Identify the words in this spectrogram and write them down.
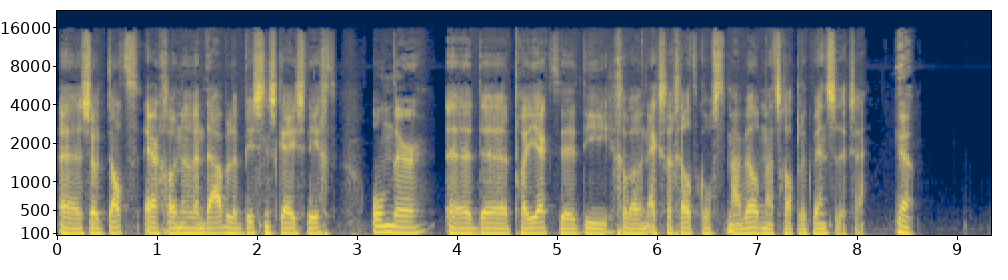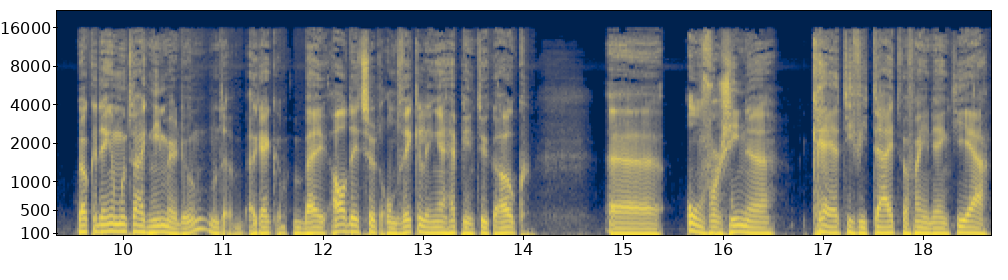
uh, zodat er gewoon een rendabele business case ligt onder de projecten die gewoon extra geld kosten, maar wel maatschappelijk wenselijk zijn. Ja. Welke dingen moeten we eigenlijk niet meer doen? Want kijk, bij al dit soort ontwikkelingen heb je natuurlijk ook onvoorziene creativiteit waarvan je denkt, ja,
